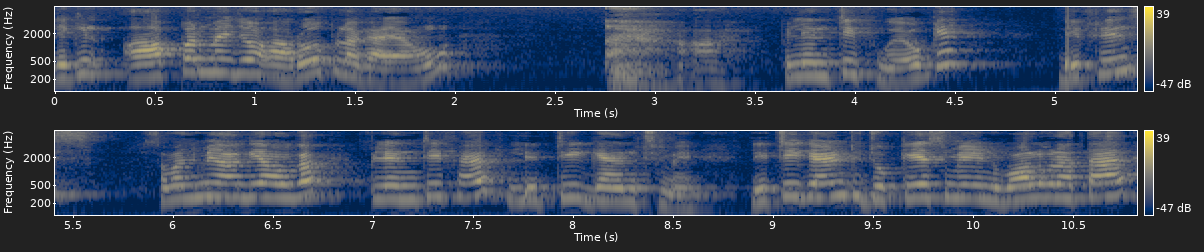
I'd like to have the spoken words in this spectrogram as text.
लेकिन आप पर मैं जो आरोप लगाया हूँ प्लेंटिफ हुए ओके डिफरेंस समझ में आ गया होगा? प्लेंटिफ है लिटिगेंट में। लिटिगेंट जो केस में इन्वॉल्व रहता है,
